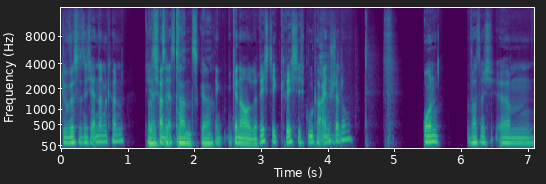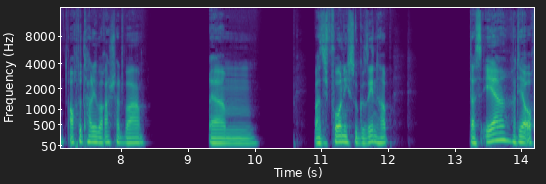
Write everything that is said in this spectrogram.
Du wirst es nicht ändern können. Die also Akzeptanz, gell? Genau, eine richtig, richtig gute Einstellung. Und was mich ähm, auch total überrascht hat, war, ähm, was ich vorher nicht so gesehen habe, dass er, hat ja auch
